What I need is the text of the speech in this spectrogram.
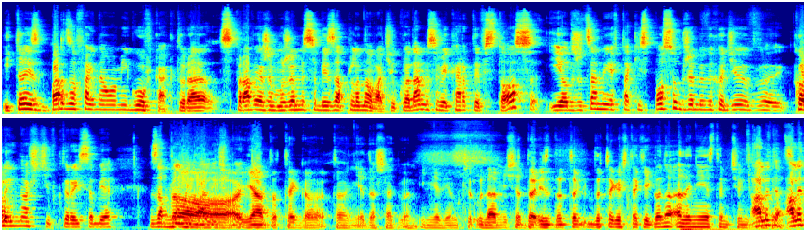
I to jest bardzo fajna łamigłówka, która sprawia, że możemy sobie zaplanować. Układamy sobie karty w stos i odrzucamy je w taki sposób, żeby wychodziły w kolejności, w której sobie zaplanowaliśmy. No, ja do tego to nie doszedłem i nie wiem, czy uda mi się dojść do, do czegoś takiego, no ale nie jestem ciągnięty. Ale, ale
